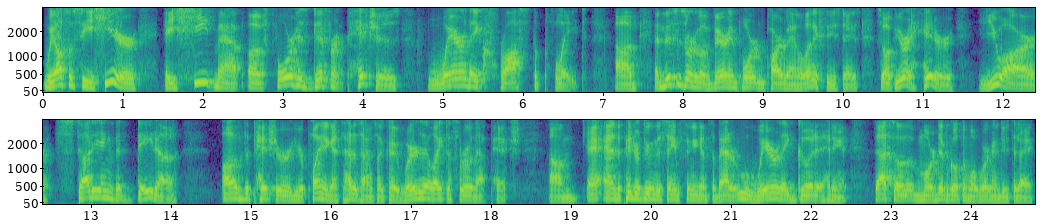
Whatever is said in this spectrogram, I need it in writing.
we also see here a heat map of for his different pitches where they cross the plate. Um, and this is sort of a very important part of analytics these days. So if you're a hitter, you are studying the data of the pitcher you're playing against ahead of time. It's like, okay, where do they like to throw that pitch? Um, and, and, the pitcher's doing the same thing against the batter. Ooh, where are they good at hitting it? That's a more difficult than what we're going to do today.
